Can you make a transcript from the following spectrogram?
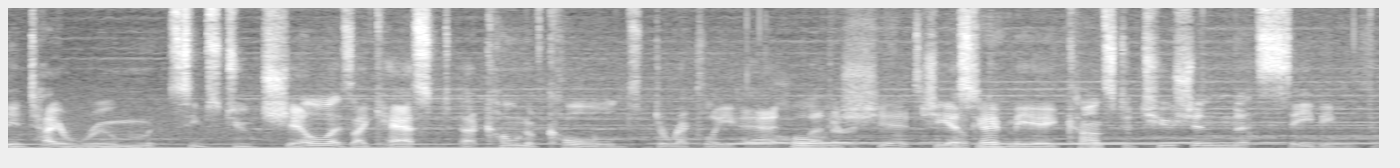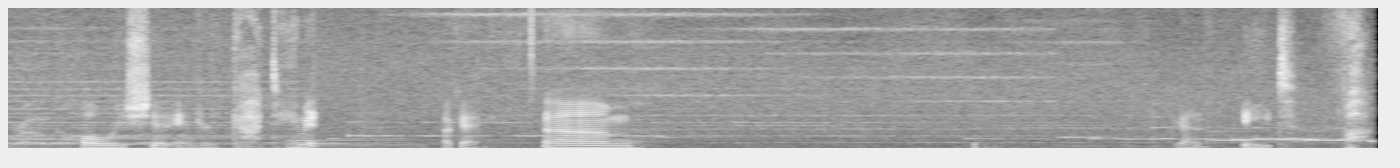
the entire room seems to chill as I cast a cone of cold directly at Holy Leather. shit. She has Okay. to give me a Constitution saving throw. Holy shit, Andrew. God damn it. Okay. Um. I got an eight. Fuck.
